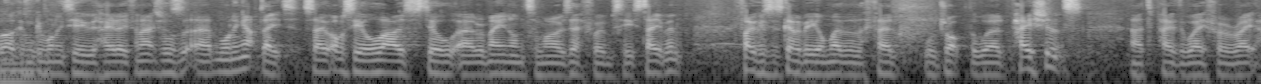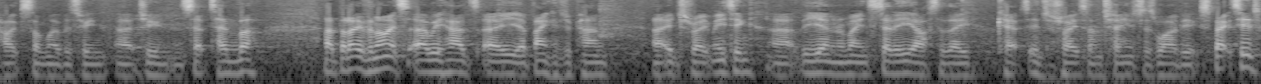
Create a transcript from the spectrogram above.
welcome, good morning to Halo Financial's uh, morning update. So, obviously, all eyes still uh, remain on tomorrow's FOMC statement. Focus is going to be on whether the Fed will drop the word patience uh, to pave the way for a rate hike somewhere between uh, June and September. Uh, but overnight, uh, we had a, a, Bank of Japan interest rate meeting. the yen remained steady after they kept interest rates unchanged as widely expected.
